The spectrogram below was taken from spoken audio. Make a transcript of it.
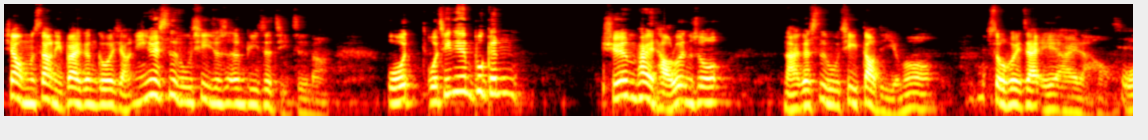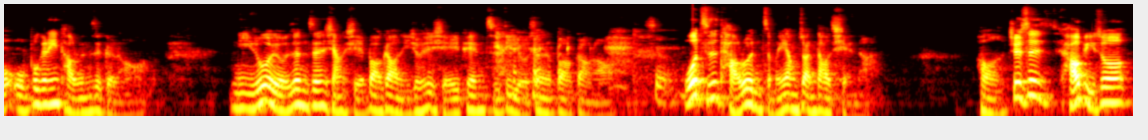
像我们上礼拜跟各位讲，因为伺服器就是 NB 这几只嘛，我我今天不跟学院派讨论说哪个伺服器到底有没有受惠在 AI 了哈，我我不跟你讨论这个了哦。你如果有认真想写报告，你就去写一篇掷地有声的报告了哦。是，我只是讨论怎么样赚到钱啊。哦，就是好比说，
